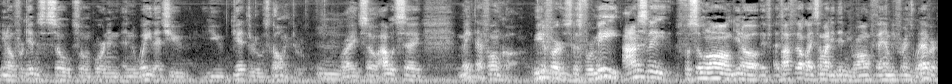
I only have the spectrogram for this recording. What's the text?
you know, forgiveness is so so important, and, and the way that you you get through is going through, Mhm. right? So I would say, make that phone call. Be the first, because for me, honestly, for so long, you know, if, if I felt like somebody did me wrong, family, friends, whatever,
